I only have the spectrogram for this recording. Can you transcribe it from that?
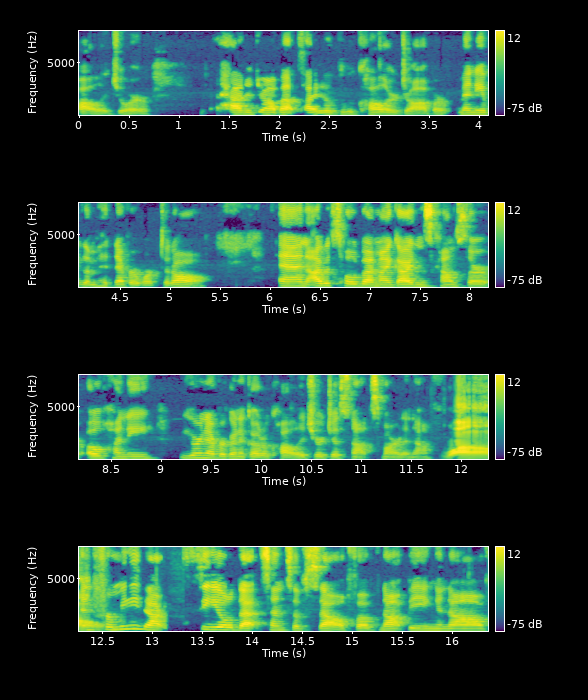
college or had a job outside of a blue collar job, or many of them had never worked at all. And I was told by my guidance counselor, oh, honey, you're never going to go to college. You're just not smart enough. Wow. And for me, that sealed that sense of self, of not being enough.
